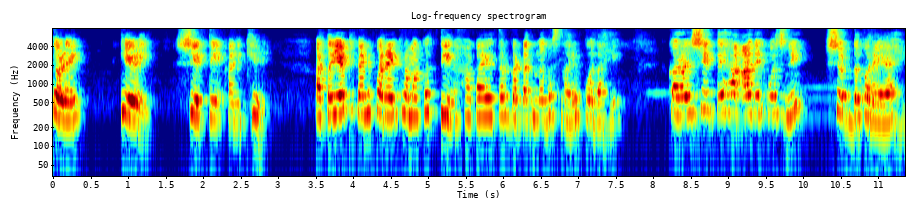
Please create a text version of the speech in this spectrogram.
तळे केळे शेते आणि खेडे. आता या ठिकाणी पर्याय क्रमांक तीन हा काय तर गटात न बसणारे पद आहे. कारण शेते हा अनेक वचनी शब्द पर्याय आहे.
